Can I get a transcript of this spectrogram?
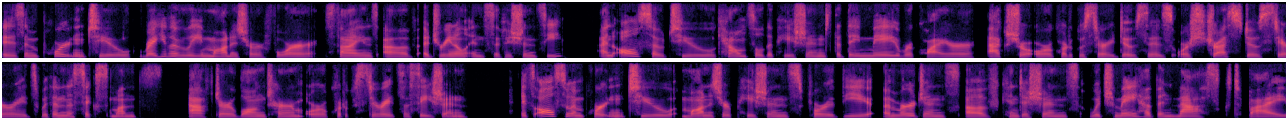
it is important to regularly monitor for signs of adrenal insufficiency and also to counsel the patient that they may require extra oral corticosteroid doses or stress dose steroids within the six months after long term oral corticosteroid cessation. It's also important to monitor patients for the emergence of conditions which may have been masked by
